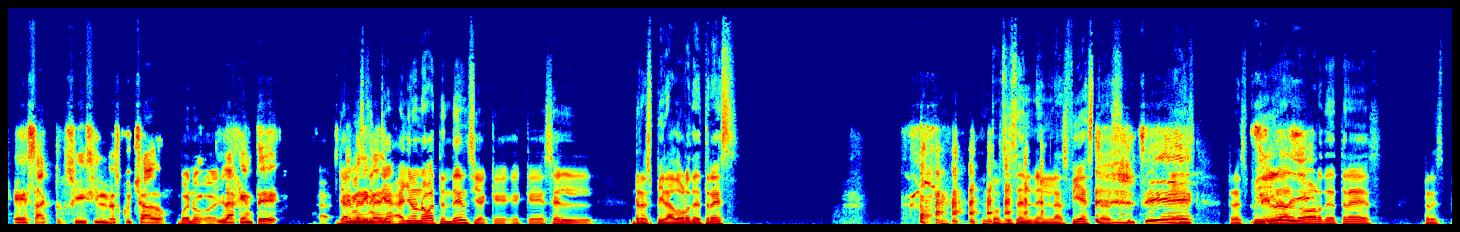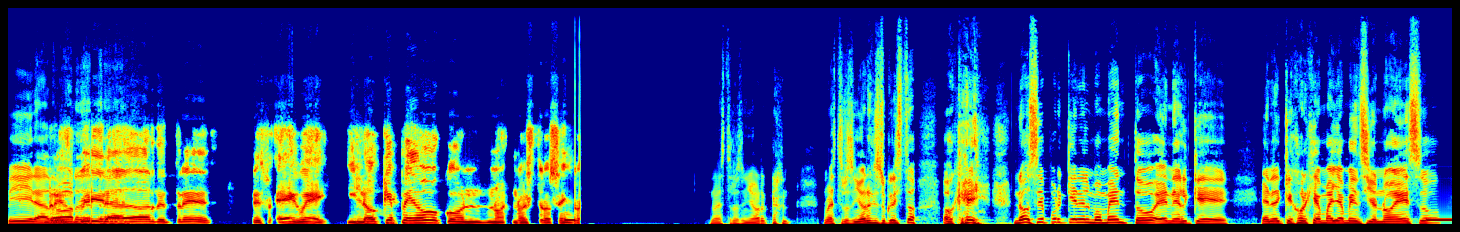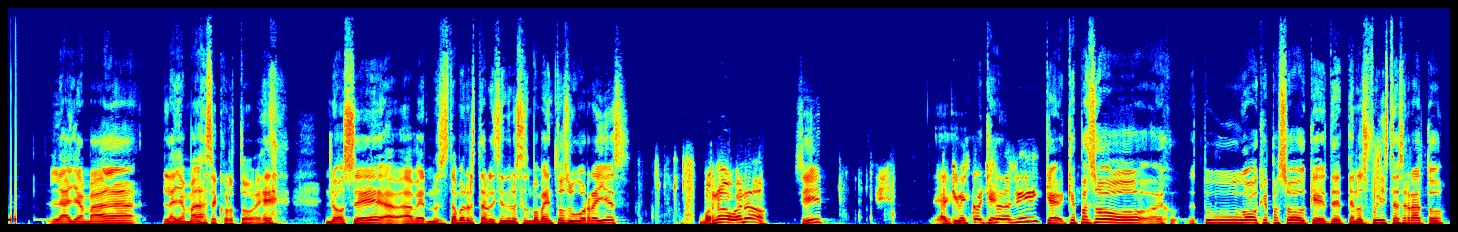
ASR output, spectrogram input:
Exacto, sí, sí lo he escuchado. Bueno, la gente. Ah, ya viste que hay una nueva tendencia que, que es el respirador de tres. Entonces en, las fiestas. Sí. respirador de tres. Respirador, respirador de tres. Eh, güey. ¿Y lo que pedo con nuestro Señor? Nuestro Señor, nuestro Señor Jesucristo. Ok, no sé por qué en el momento en el que, en el que Jorge Amaya mencionó eso, la llamada, la llamada se cortó, ¿eh? No sé, a, a ver, nos estamos restableciendo en estos momentos, Hugo Reyes. Bueno, bueno. Sí, ¿Aquí me escuchas así? ¿qué, pasó? ¿Tú, qué pasó? Que te, nos fuiste hace rato.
